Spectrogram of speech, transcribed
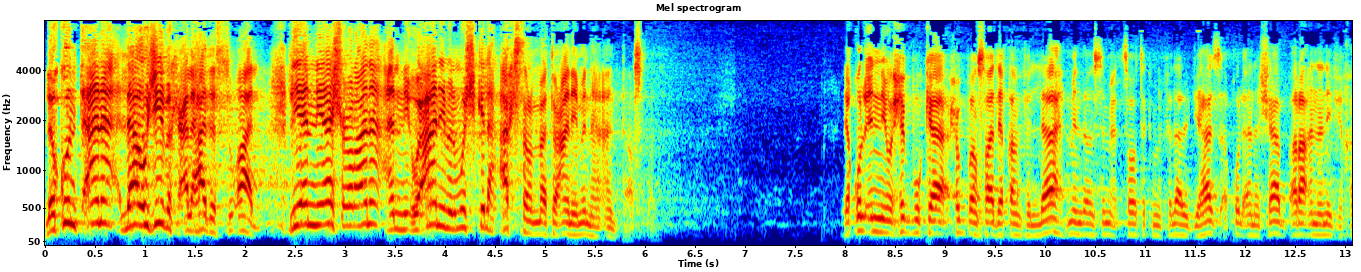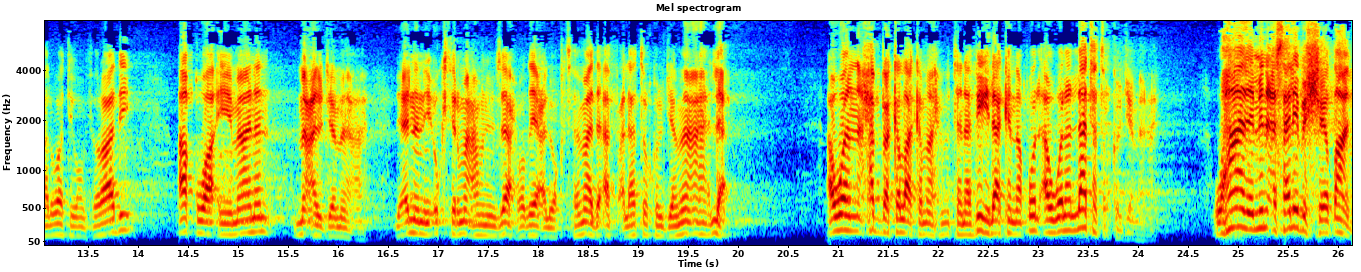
لكنت أنا لا أجيبك على هذا السؤال لأني أشعر أنا أني أعاني من مشكلة أكثر مما تعاني منها أنت أصلا. يقول إني أحبك حبا صادقا في الله منذ أن سمعت صوتك من خلال الجهاز أقول أنا شاب أرى أنني في خلوتي وانفرادي أقوى إيمانا مع الجماعة لأنني أكثر معهم المزاح وضياع الوقت فماذا أفعل؟ أترك الجماعة؟ لا. أولا أحبك الله كما أحببتنا فيه لكن نقول أولا لا تترك الجماعة. وهذا من أساليب الشيطان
